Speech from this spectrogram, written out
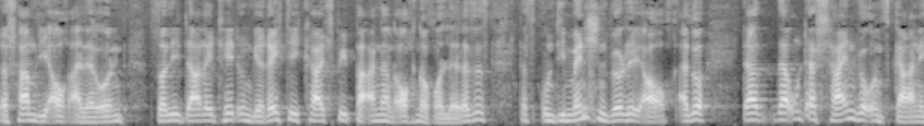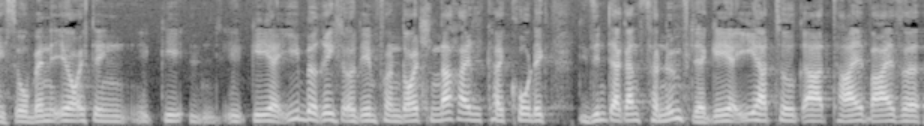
Das haben die auch alle. Und Solidarität und Gerechtigkeit spielt bei anderen auch eine Rolle. Das ist, das, und die Menschenwürde auch. Also da, da unterscheiden wir uns gar nicht so. Wenn ihr euch den GRI-Bericht oder den von Deutschen Nachhaltigkeitskodex, die sind da ganz vernünftig. Der GRI hat sogar teilweise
